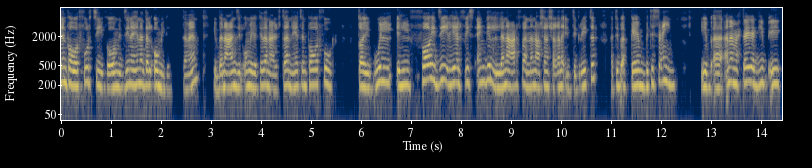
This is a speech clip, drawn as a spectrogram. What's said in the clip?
10 power 4 t فهو مدينا هنا ده الاوميجا تمام؟ يبقى أنا عندي الاوميجا كده أنا عرفتها ان هي 10 power 4 طيب وال phi دي اللي هي ال phase angle اللي أنا عارفة ان أنا عشان اشغلها integrator هتبقى بكام؟ ب 90 يبقى أنا محتاجة أجيب إيه؟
